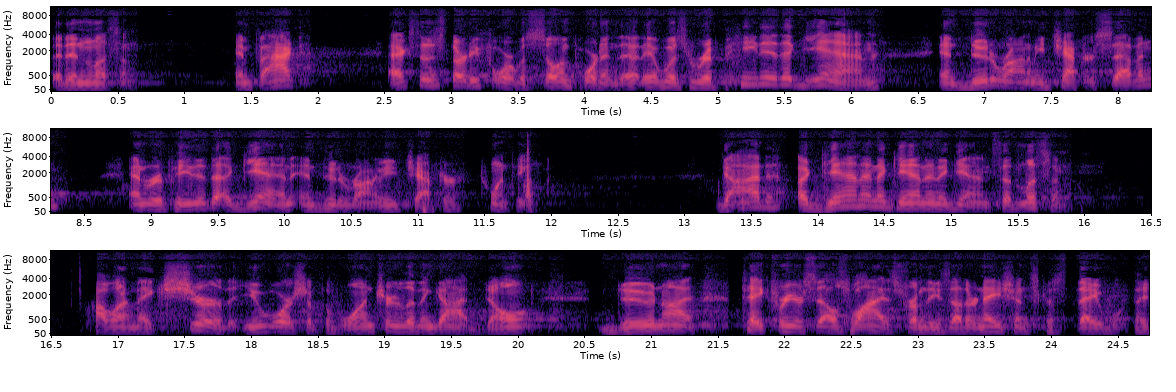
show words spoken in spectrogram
They didn't listen. In fact, Exodus 34 was so important that it was repeated again in Deuteronomy chapter 7 and repeated again in Deuteronomy chapter 20. God again and again and again said, Listen, I want to make sure that you worship the one true living God. Don't, do not take for yourselves wives from these other nations because they, they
